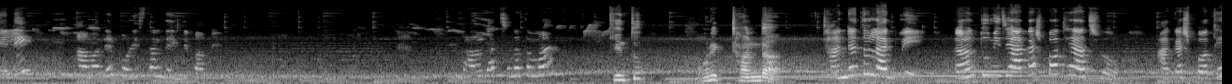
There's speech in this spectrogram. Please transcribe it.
গেলেই আমাদের পরিস্থান দেখতে পাবে। ভালো লাগছে না তোমার? কিন্তু অনেক ঠান্ডা। ঠান্ডা তো লাগবেই কারণ তুমি যে আকাশ পথে আছো। আকাশ পথে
